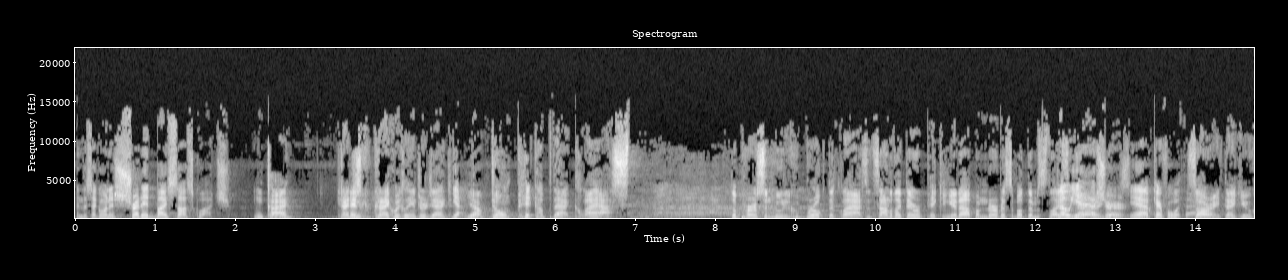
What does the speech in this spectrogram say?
And the second one is Shredded by Sasquatch. Okay. Can I just can I quickly interject? Yeah. Yeah. Don't pick up that glass. The person who who broke the glass. It sounded like they were picking it up. I'm nervous about them slicing. Oh, their yeah, fingers. sure. Yeah, careful with that. Sorry. Thank you.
